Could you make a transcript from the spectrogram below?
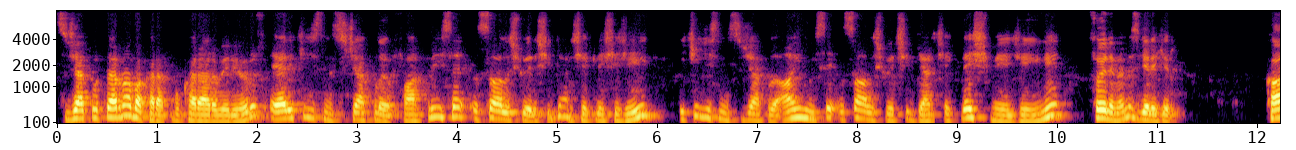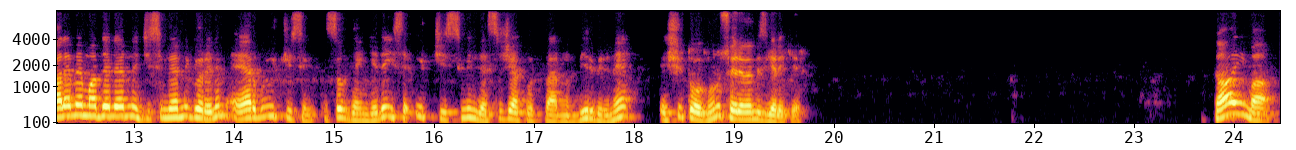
sıcaklıklarına bakarak bu kararı veriyoruz. Eğer iki cismin sıcaklığı farklı ise ısı alışverişi gerçekleşeceği, iki cismin sıcaklığı aynı ise ısı alışverişi gerçekleşmeyeceğini söylememiz gerekir. KLM maddelerini, cisimlerini görelim. Eğer bu üç cisim ısıl dengede ise üç cismin de sıcaklıklarının birbirine eşit olduğunu söylememiz gerekir. Daima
